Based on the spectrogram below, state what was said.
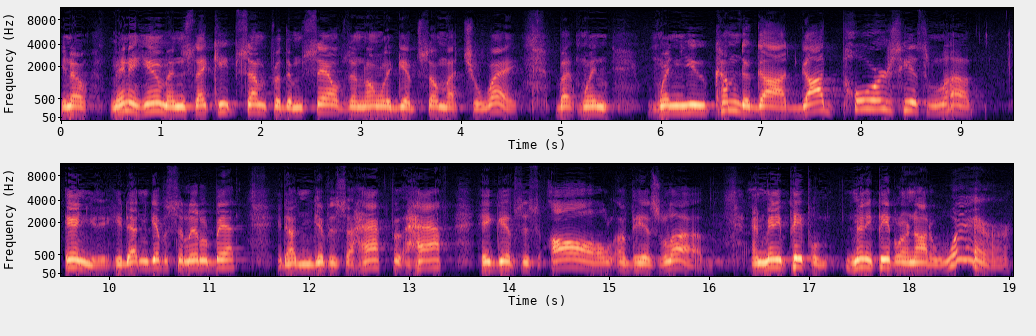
You know, many humans, they keep some for themselves and only give so much away. But when when you come to God, God pours His love in you. He doesn't give us a little bit. He doesn't give us a half half. He gives us all of his love. And many people many people are not aware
